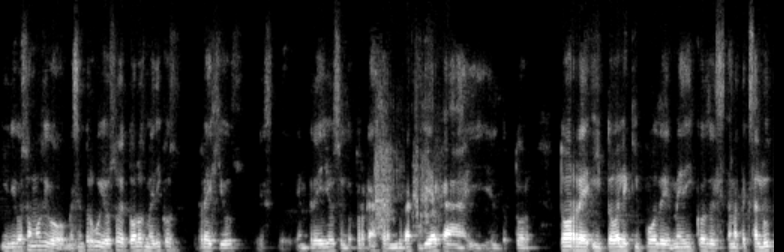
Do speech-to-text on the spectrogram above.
y digo somos, digo, me siento orgulloso de todos los médicos regios, este, entre ellos el doctor Fernando Castilleja y el doctor Torre y todo el equipo de médicos del sistema Salud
